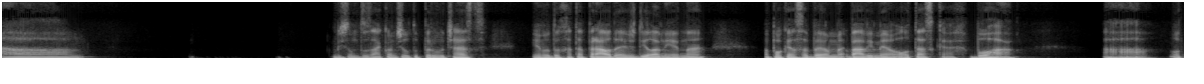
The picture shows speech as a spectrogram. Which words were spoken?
a, by som to zakončil, tú prvú časť. Jednoducho tá pravda je vždy len jedna. A pokiaľ sa bavíme o otázkach Boha a od,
